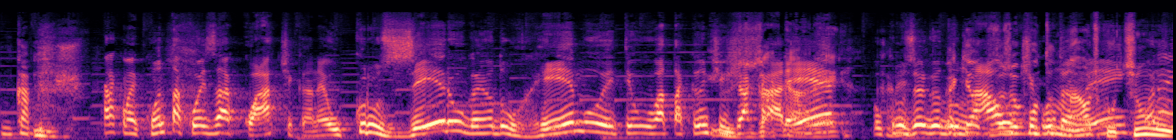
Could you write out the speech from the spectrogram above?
um capricho. Caraca, mas quanta coisa aquática, né? O Cruzeiro ganhou do Remo e tem o atacante Jacaré. Jacaré. O Cruzeiro ganhou do É que o jogo Náutico contra o também. Náutico tinha um.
